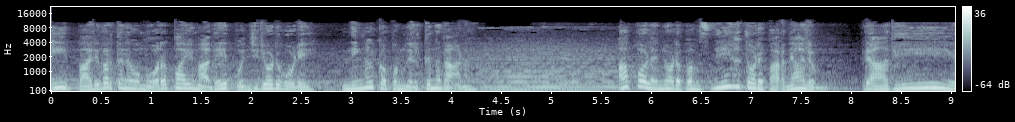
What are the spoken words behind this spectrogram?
ഈ പരിവർത്തനവും ഉറപ്പായും അതേ പുഞ്ചിരിയോടുകൂടി നിങ്ങൾക്കൊപ്പം നിൽക്കുന്നതാണ്. അപ്പോൾ എന്നോടൊപ്പം സ്നേഹത്തോടെ പറഞ്ഞാലും രാധേ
